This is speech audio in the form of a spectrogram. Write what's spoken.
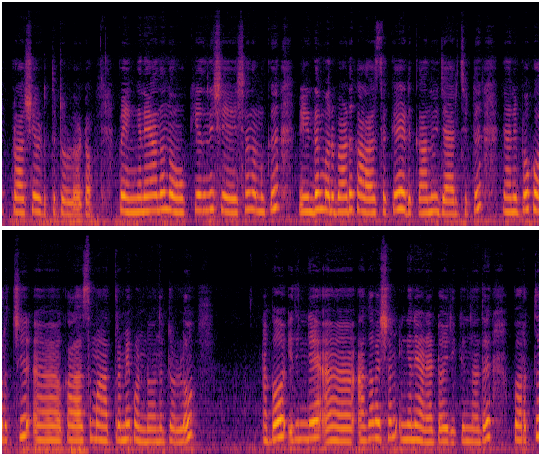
ഇപ്രാവശ്യം എടുത്തിട്ടുള്ളൂ കേട്ടോ. അപ്പോൾ എങ്ങനെയാണെന്ന് നോക്കിയതിന് ശേഷം നമുക്ക് വീണ്ടും ഒരുപാട് കളേഴ്സൊക്കെ എടുക്കാമെന്ന് വിചാരിച്ചിട്ട് ഞാനിപ്പോൾ കുറച്ച് കളേഴ്സ് മാത്രമേ കൊണ്ടുവന്നിട്ടുള്ളൂ. അപ്പോൾ ഇതിന്റെ അകവശം ഇങ്ങനെയാണ് കേട്ടോ ഇരിക്കുന്നത്. പുറത്ത്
